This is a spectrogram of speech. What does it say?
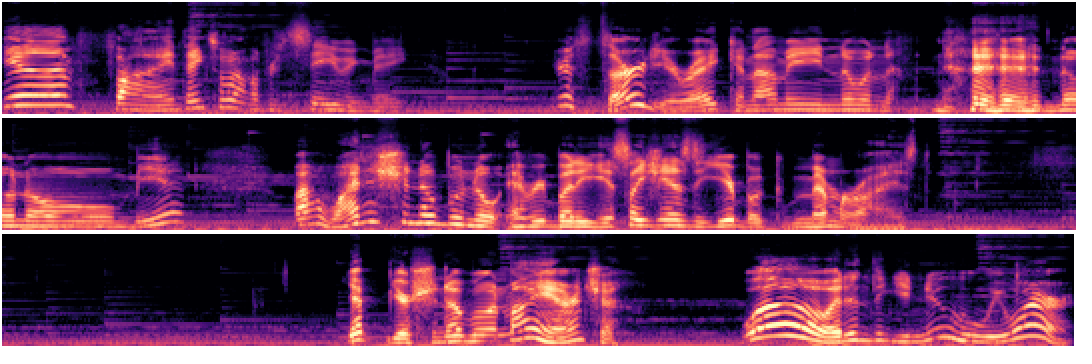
Yeah, I'm fine. Thanks a lot for saving me. You're third year, right? Konami no no no Mia? Wow, why does Shinobu know everybody? It's like she has the yearbook memorized. Yep, you're Shinobu and Maya, aren't you? Whoa, I didn't think you knew who we were.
